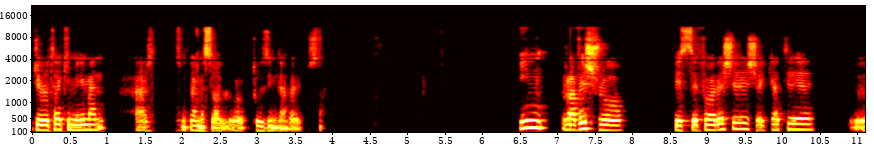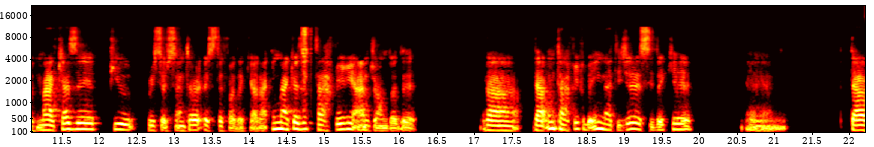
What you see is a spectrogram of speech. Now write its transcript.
جلوتر که میریم من عرض می‌کنم مثال رو توضیح میدم برای دوستان. این روش رو به سفارش شرکت مرکز Pew Research Center استفاده کردن. این مرکز تحقیقی انجام داده و در اون تحقیق به این نتیجه رسیده که در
